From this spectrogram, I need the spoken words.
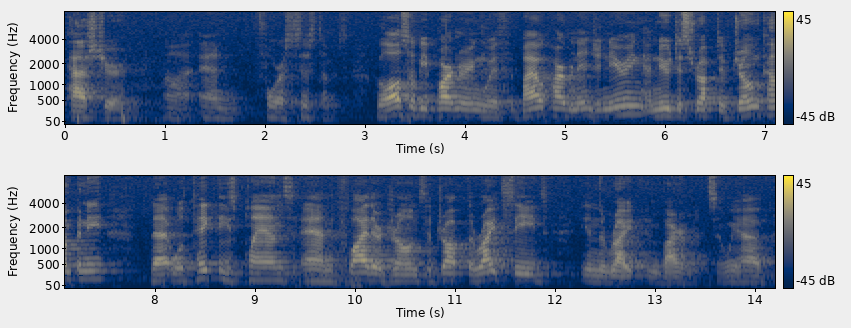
pasture, uh, and forest systems. We'll also be partnering with Biocarbon Engineering, a new disruptive drone company that will take these plans and fly their drones to drop the right seeds in the right environments. And we have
